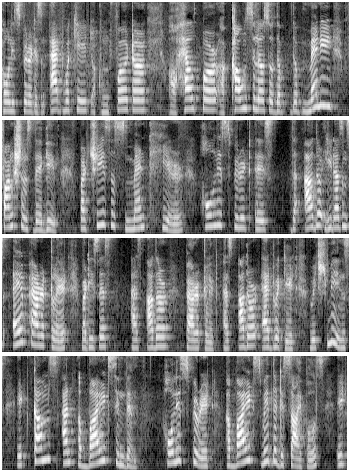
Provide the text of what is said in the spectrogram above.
Holy Spirit is an advocate, a comforter, a helper, a counselor. So the, the many functions they give. But Jesus meant here, Holy Spirit is the other, he doesn't say a paraclete, but he says as other paraclete, as other advocate, which means it comes and abides in them. Holy Spirit abides with the disciples, it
